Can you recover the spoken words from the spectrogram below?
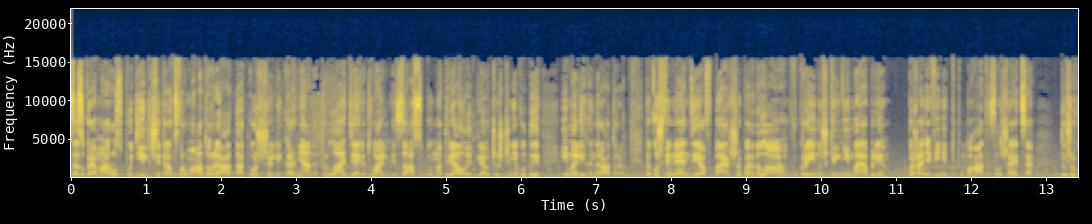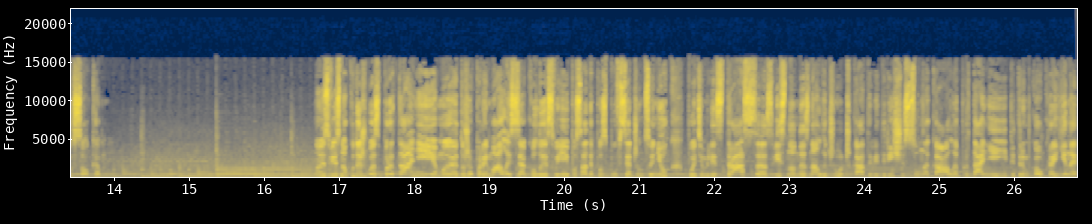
Це, зокрема, розподільчі трансформатори, а також лікарняне приладдя, рятувальні засоби, матеріали для очищення води і малі генератори. Також Фінляндія вперше передала в Україну шкільні меблі. Бажання фінів допомагати залишається дуже високим. Ну і звісно, куди ж без Британії ми дуже переймалися, коли своєї посади позбувся Джонсонюк. Потім ліс трас. Звісно, не знали, чого чекати від ріші Сунака, але Британія і її підтримка України,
